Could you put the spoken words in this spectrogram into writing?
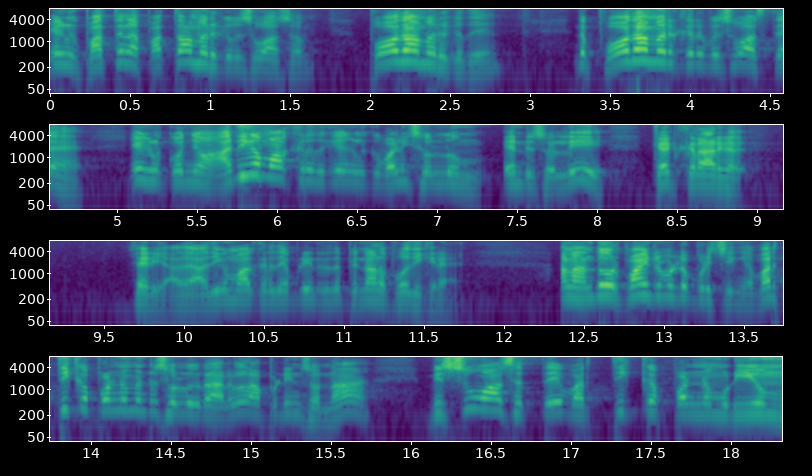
எங்களுக்கு பத்தில் பத்தாமல் இருக்குது விசுவாசம் போதாமல் இருக்குது. இந்த போதாமல் இருக்கிற விசுவாசத்தை எங்களுக்கு கொஞ்சம் அதிகமாக்குறதுக்கு எங்களுக்கு வழி சொல்லும் என்று சொல்லி கேட்கிறார்கள். சரி அதை அதிகமாக்குறது எப்படின்றத பின்னால் போதிக்கிறேன். ஆனால் அந்த ஒரு பாயிண்ட் மட்டும் பிடிச்சிங்க. வர்த்திக்க பண்ணும் என்று சொல்லுகிறார்கள் அப்படின்னு சொன்னால் விசுவாசத்தை வர்த்திக்க பண்ண முடியும்.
